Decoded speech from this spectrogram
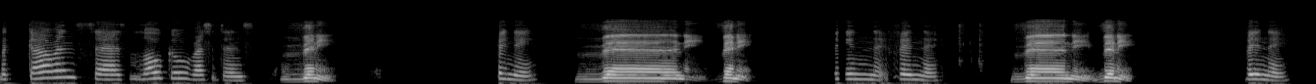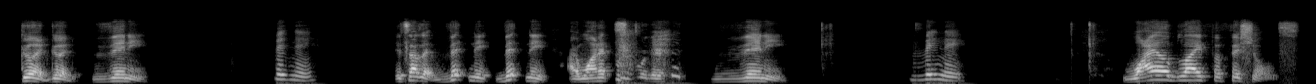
McGowan says local residents. Vinny, Vinny. Vinny, Vinny, Finney. Finney. Vinny, Vinny. Vinny. Good, good. Vinny. Vinny. It sounds like Vitney, Vitney. I want it smoother. Vinny. Vinny. Wildlife officials.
